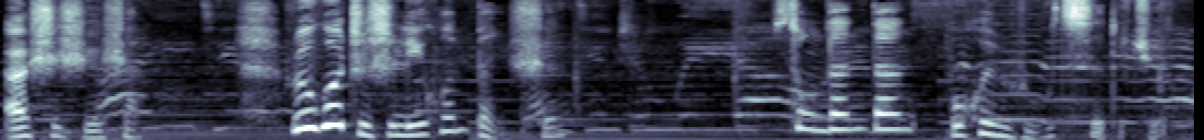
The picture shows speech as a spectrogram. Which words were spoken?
而事实上，如果只是离婚本身，宋丹丹不会如此的绝望。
